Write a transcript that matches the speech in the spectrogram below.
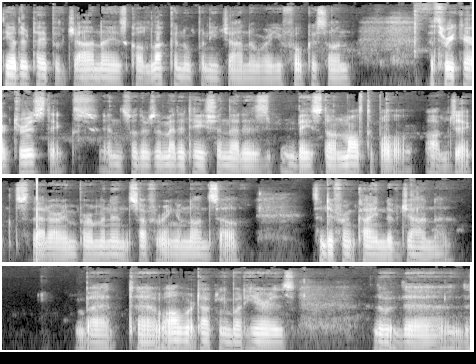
The other type of jhana is called Lakkhanupani jhana, where you focus on the three characteristics. And so there's a meditation that is based on multiple objects that are impermanent, suffering, and non self. It's a different kind of jhana. But uh, all we're talking about here is the the the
